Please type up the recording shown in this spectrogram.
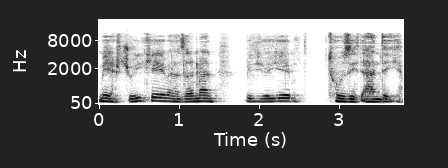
مهرجویی که به نظر من ویدیوی توضیح دهنده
